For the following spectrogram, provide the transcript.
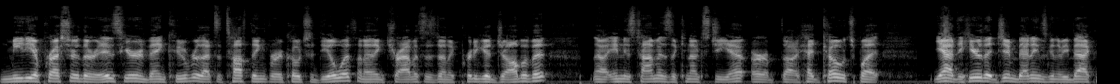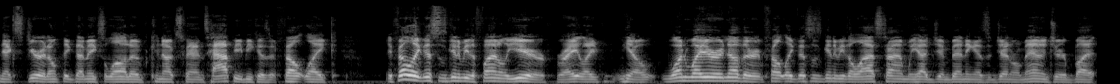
media pressure there is here in Vancouver. That's a tough thing for a coach to deal with, and I think Travis has done a pretty good job of it uh, in his time as the Canucks GM or uh, head coach. But yeah, to hear that Jim Benning's going to be back next year, I don't think that makes a lot of Canucks fans happy because it felt like it felt like this was going to be the final year, right? Like you know, one way or another, it felt like this was going to be the last time we had Jim Benning as a general manager, but.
